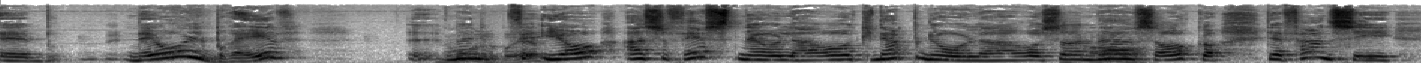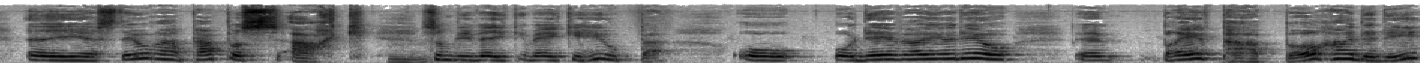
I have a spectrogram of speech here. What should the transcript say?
eh, nålbrev. Eh, Nålbrev? ja, alltså fästnålar och knappnålar och sådana Jaha. här saker. Det fanns i, i stora pappersark som de vek, vek ihop. Och, och det var ju då eh, brevpapper hade de,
